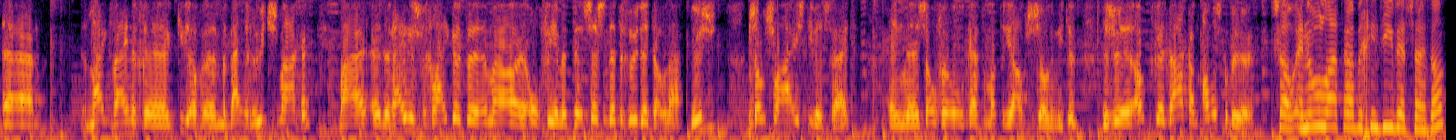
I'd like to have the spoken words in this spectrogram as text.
Ehm het lijkt weinig, kilo, of, eh, weinig uurtjes maken. Maar de rijders vergelijken het maar ongeveer met eh, 36 uur Daytona. Dus zo zwaar is die wedstrijd. En eh, zoveel krijgt het materiaal op zijn sodomieter. Dus eh, ook eh, daar kan alles gebeuren. Zo, en hoe laat begint die wedstrijd dan?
